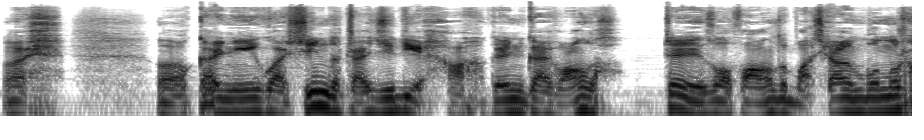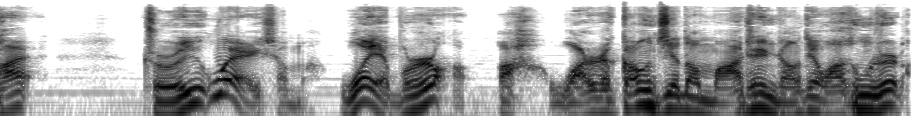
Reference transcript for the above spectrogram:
哎，呃，给你一块新的宅基地啊，给你盖房子。这座房子吧，千万不能拆。至于为什么，我也不知道啊。我是刚接到马镇长电话通知的。”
